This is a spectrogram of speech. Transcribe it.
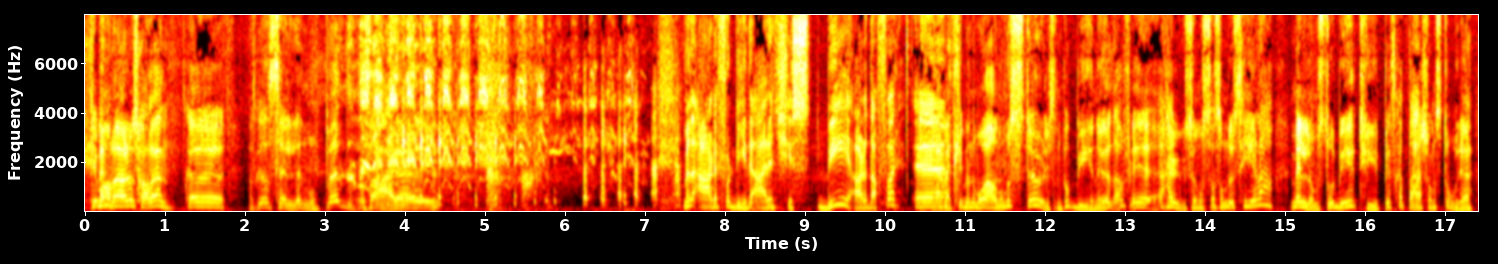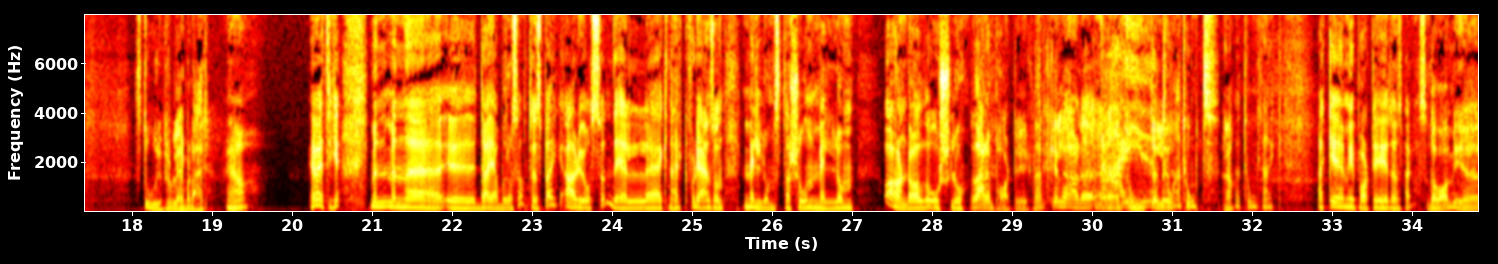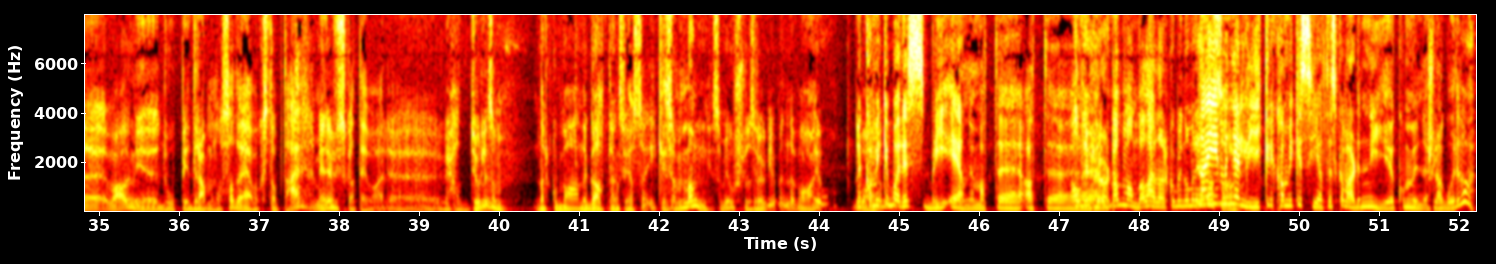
Kim Arne, er du skal hen? Skal du jeg skal selge en moped, og så er det Men er det fordi det er en kystby? Er det derfor? Eh, Jeg vet ikke, men det må ha noe med størrelsen på byen å gjøre, da. Fordi Haugesund også, som du sier, da. Mellomstor by. Typisk at det er sånne store, store problemer der. ja. Jeg vet ikke, men, men uh, der jeg bor også, Tønsberg, er det jo også en del eh, knerk. For det er en sånn mellomstasjon mellom Arendal og Oslo. Men Er det en partyknerk, eller er det, er det Nei, tomt? Eller? tung- er tungt. Ja. Det er tung knerk. Det er ikke mye party i Tønsberg, altså. Det var mye, var mye dop i Drammen også, da jeg vokste opp der. Men jeg husker at det var øh, Vi hadde jo liksom narkomane gatelangs, vi også. Ikke så mange som i Oslo, selvfølgelig, men det var jo Men kan vi ikke bare bli enige om at, eh, at eh, Aldri hørt at Mandal er narkoby nummer én, Nei, altså. men jeg liker Kan vi ikke si at det skal være det nye kommuneslagordet, da?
